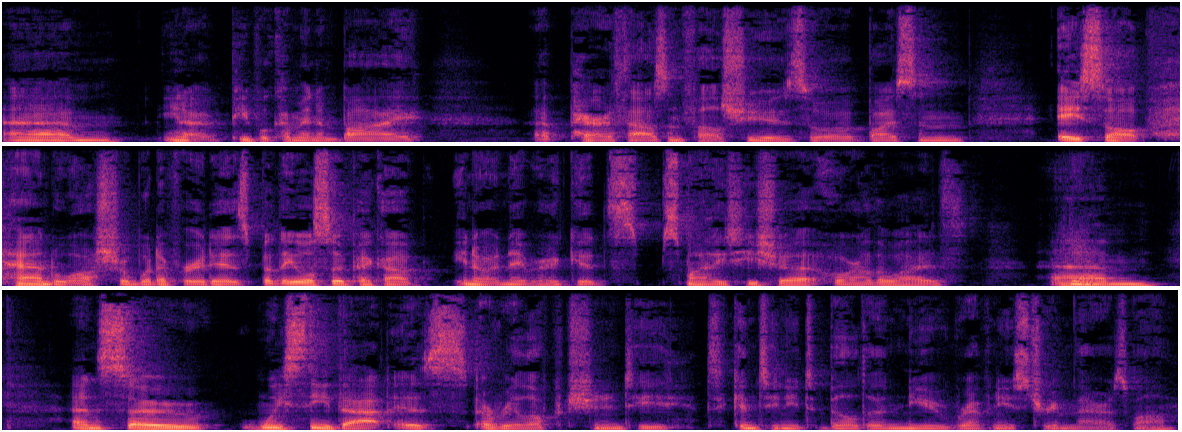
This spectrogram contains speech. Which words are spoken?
Um, you know, people come in and buy a pair of thousand fell shoes or buy some Aesop hand wash or whatever it is, but they also pick up, you know, a neighborhood goods smiley t-shirt or otherwise. Um, yeah. And so we see that as a real opportunity to continue to build a new revenue stream there as well.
